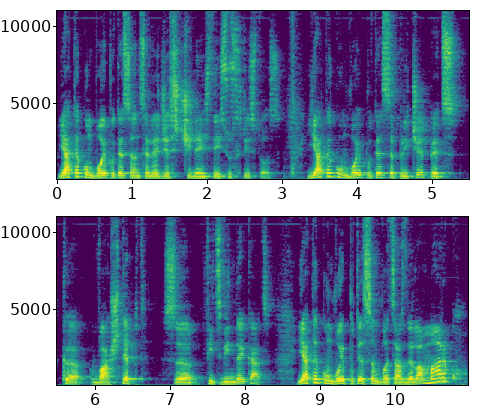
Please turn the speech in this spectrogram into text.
Iată cum voi puteți să înțelegeți cine este Isus Hristos. Iată cum voi puteți să pricepeți că vă aștept să fiți vindecați. Iată cum voi puteți să învățați de la Marcu.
